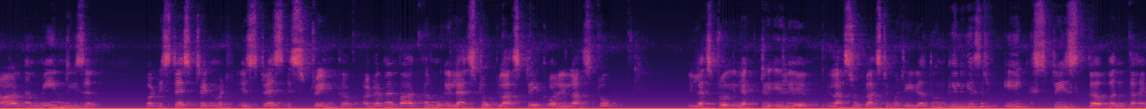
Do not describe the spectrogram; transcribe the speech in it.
are the main reason for stress strain stress strain curve अगर मैं बात करूँ इलास्टोप्लास्टिक और elasto elasto electric elastoplastic material तो उनके लिए सिर्फ़ एक स्ट्रेस कर्व बनता है।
